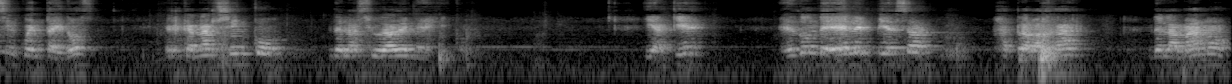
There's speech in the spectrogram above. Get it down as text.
1952 el Canal 5 de la Ciudad de México. Y aquí es donde él empieza a trabajar de la mano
